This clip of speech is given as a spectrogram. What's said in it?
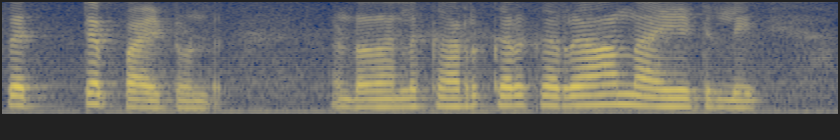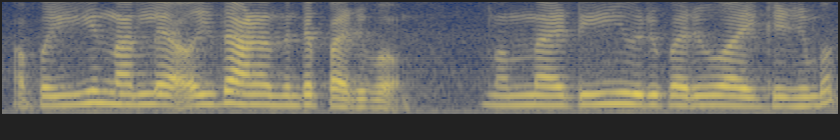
സെറ്റപ്പായിട്ടുണ്ട് കണ്ടോ? നല്ല കറ് കറ് കറാന്നായിട്ടില്ലേ? അപ്പോൾ ഈ നല്ല ഇതാണ് ഇതിന്റെ പരുവം. നന്നായിട്ട് ഈ ഒരു പരുവമായി കഴിയുമ്പോൾ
